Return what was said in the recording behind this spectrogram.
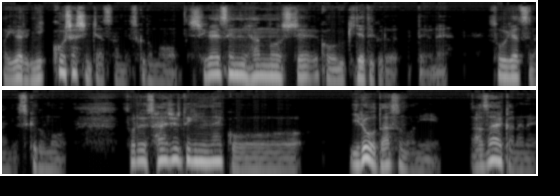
まあ、いわゆる日光写真ってやつなんですけども、紫外線に反応して、こう浮き出てくるっていうね、そういうやつなんですけども、それで最終的にね、こう、色を出すのに、鮮やかなね、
